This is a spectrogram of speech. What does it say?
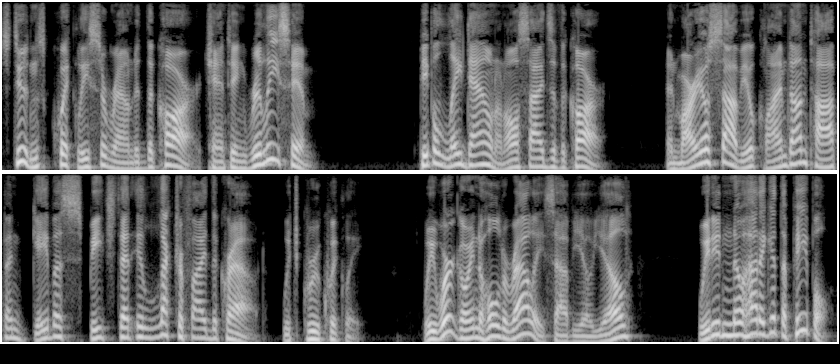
Students quickly surrounded the car, chanting, Release him! People lay down on all sides of the car, and Mario Savio climbed on top and gave a speech that electrified the crowd, which grew quickly. We were going to hold a rally, Savio yelled. We didn't know how to get the people,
